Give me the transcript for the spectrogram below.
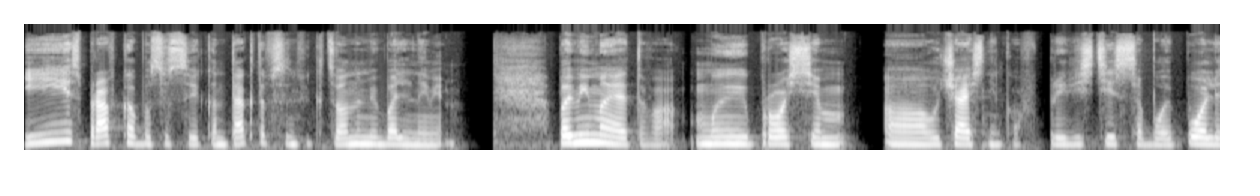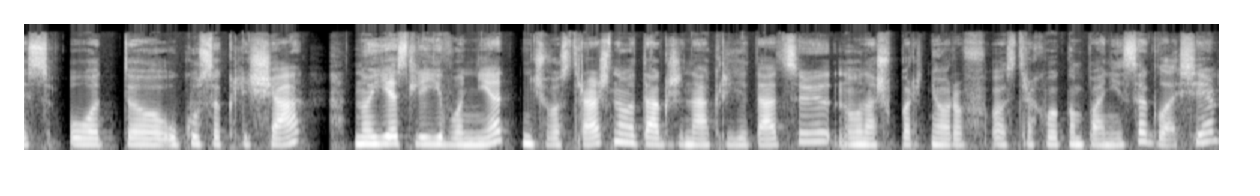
и справка об отсутствии контактов с инфекционными больными. Помимо этого, мы просим участников привести с собой полис от э, укуса клеща, но если его нет, ничего страшного, также на аккредитацию у наших партнеров э, страховой компании согласие.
